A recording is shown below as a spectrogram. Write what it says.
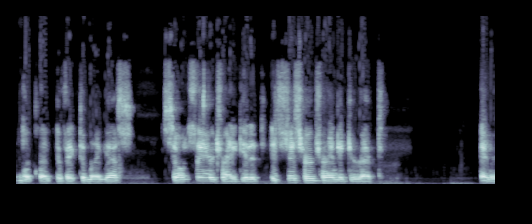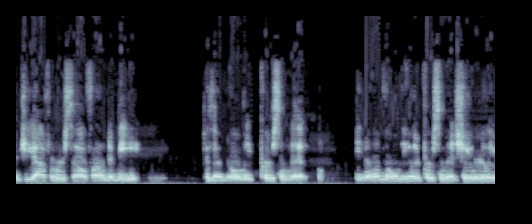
look like the victim, I guess. So say her trying to get it it's just her trying to direct energy off of herself onto me. Because I'm the only person that you know, I'm the only other person that Shane really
